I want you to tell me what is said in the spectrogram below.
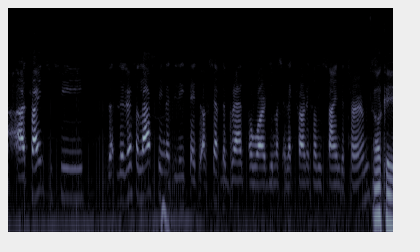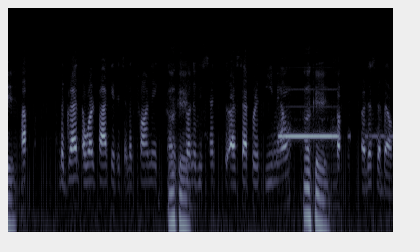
uh, trying to see. The, the, there's a last thing that they say to accept the grant award, you must electronically sign the terms. Okay. Uh, the grant award packet is electronic. Okay. It's going to be sent to a separate email. Okay. So, that's the bell.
